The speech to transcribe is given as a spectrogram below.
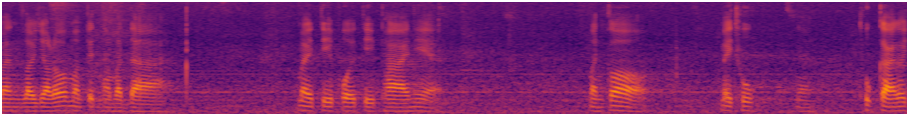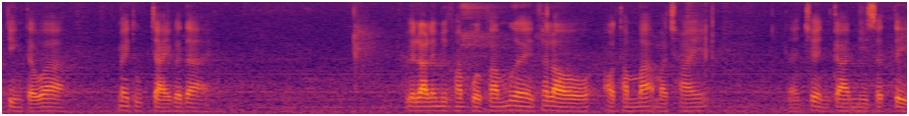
มันเรายอมรับว่ามันเป็นธรรมดา ไม่ตีโพยตีพายเนี่ยมันก็ไม่ทุกข์นะทุกข์กายก็จริงแต่ว่าไม่ทุกข์ใจก็ได้ เวลาเรามีความปวดความเมื่อย ถ้าเราเอาธรรมะมาใช้นะเช่นการมีสติ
